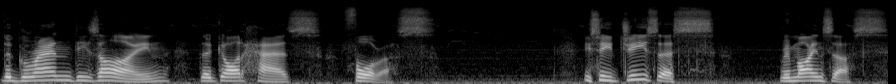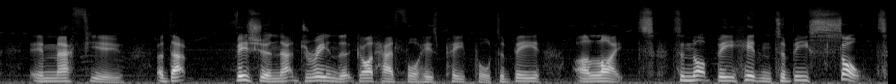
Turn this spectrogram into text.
the grand design that God has for us. You see, Jesus reminds us in Matthew of that vision, that dream that God had for his people to be a light, to not be hidden, to be salt,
